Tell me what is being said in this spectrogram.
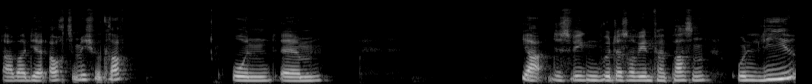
aber die hat auch ziemlich viel Kraft. Und ähm, ja, deswegen wird das auf jeden Fall passen. Und Lee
